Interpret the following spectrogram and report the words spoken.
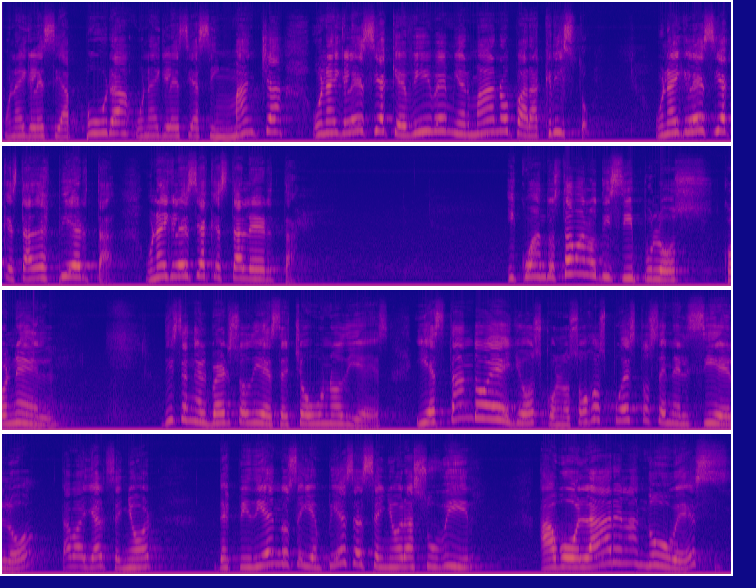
una iglesia pura, una iglesia sin mancha, una iglesia que vive, mi hermano, para Cristo. Una iglesia que está despierta, una iglesia que está alerta. Y cuando estaban los discípulos con él, dice en el verso 10, hecho 1.10, y estando ellos con los ojos puestos en el cielo, estaba ya el Señor despidiéndose y empieza el Señor a subir, a volar en las nubes.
